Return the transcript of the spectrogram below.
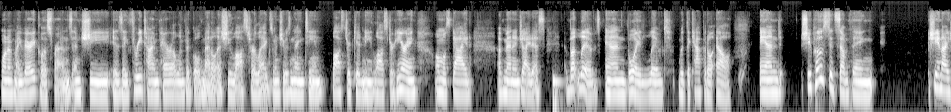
one of my very close friends, and she is a three time Paralympic gold medalist. She lost her legs when she was 19, lost her kidney, lost her hearing, almost died of meningitis, but lived and boy, lived with the capital L. And she posted something. She and I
